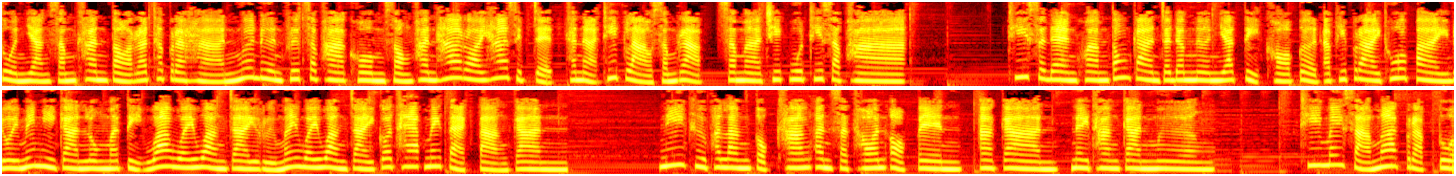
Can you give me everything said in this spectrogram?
ส่วนอย่างสำคัญต่อรัฐประหารเมื่อเดือนพฤษภาคม 2557 ขณะที่กล่าวสำหรับสมาชิกวุฒิสภาที่แสดงความต้องการจะดำเนินยติขอเปิดอภิปรายทั่วไป โดยไม่มีการลงมติว่าไว้วางใจหรือไม่ไว้วางใจก็แทบไม่แตกต่างกัน นี่คือพลังตกค้างอันสะท้อนออกเป็นอาการในทางการเมือง ที่ไม่สามารถปรับตัว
